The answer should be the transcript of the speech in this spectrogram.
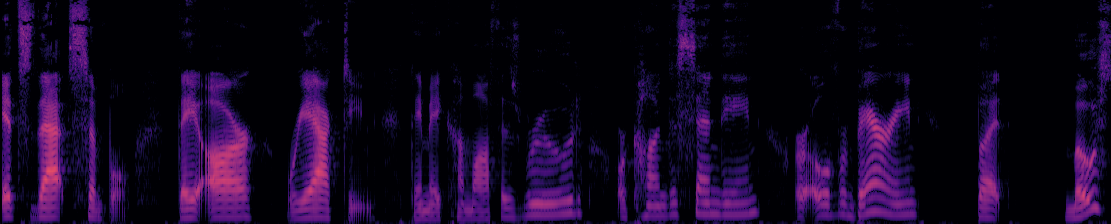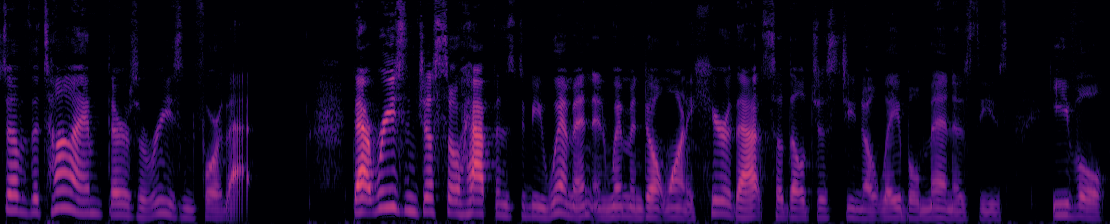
It's that simple. They are reacting. They may come off as rude or condescending or overbearing, but most of the time there's a reason for that. That reason just so happens to be women, and women don't want to hear that, so they'll just, you know, label men as these evil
